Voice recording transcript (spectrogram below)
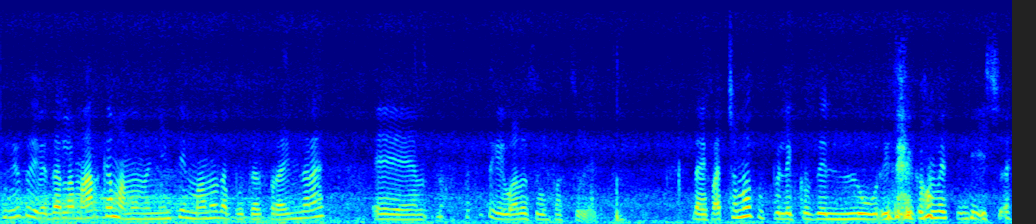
Curioso di vedere la marca ma non ho niente in mano da poter prendere. E... No, aspettate che guardo è un fazzoletto dai facciamo proprio le cose luride come si dice.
